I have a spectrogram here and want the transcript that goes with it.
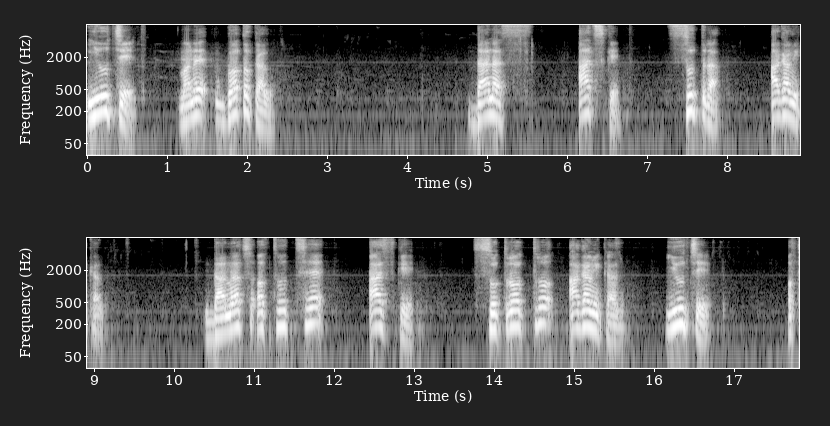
ইউচে মানে গতকাল। দানাস, আজকে। সুত্রা, আগামীকাল। দানাচ অর্থ হচ্ছে আজকে সূত্র অর্থ আগামীকাল, ইউচে অর্থ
